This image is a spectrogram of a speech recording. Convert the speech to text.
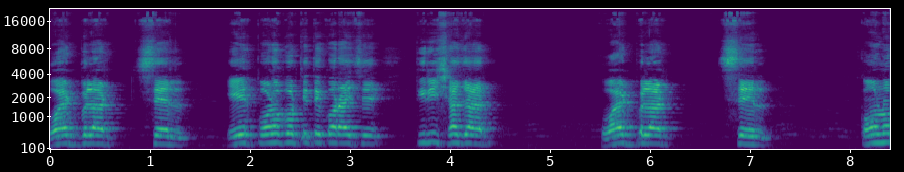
হোয়াইট ব্লাড সেল এর পরবর্তীতে করাইছে তিরিশ হাজার হোয়াইট ব্লাড সেল কোনো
